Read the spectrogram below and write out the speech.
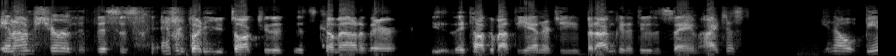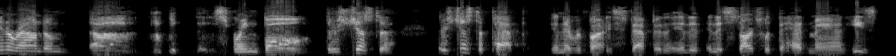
and I'm sure that this is everybody you talk to that, that's come out of there. They talk about the energy, but I'm going to do the same. I just, you know, being around them uh, spring ball, there's just a there's just a pep in everybody's step, and, and it and it starts with the head man. He's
